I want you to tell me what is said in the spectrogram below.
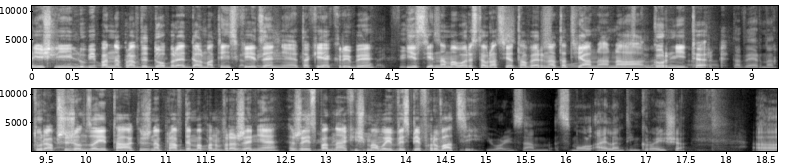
Jeśli lubi pan naprawdę dobre dalmatyńskie jedzenie, takie jak ryby, jest jedna mała restauracja Tawerna Tatiana na Gorni Terk, która przyrządza je tak, że naprawdę ma pan wrażenie, że jest pan na jakiejś małej wyspie w Chorwacji. Uh,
